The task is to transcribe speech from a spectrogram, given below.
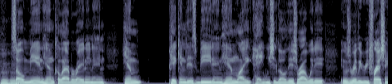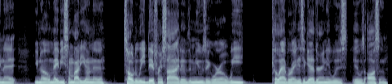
Mm-hmm. So me and him collaborating and him picking this beat and him like, hey, we should go this route with it. It was really refreshing that you know maybe somebody on the totally different side of the music world we collaborated together and it was it was awesome.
